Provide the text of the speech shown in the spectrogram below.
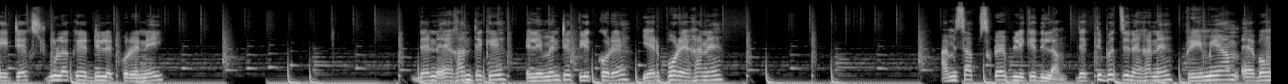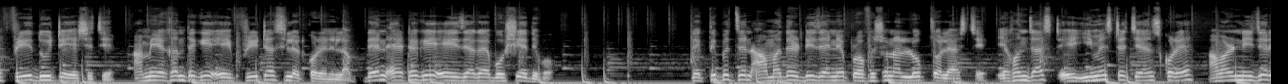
এই টেক্সট গুলাকে ডিলিট করে নেই। দেন এখান থেকে এলিমেন্টে ক্লিক করে এরপর এখানে আমি সাবস্ক্রাইব লিখে দিলাম। দেখতে পাচ্ছেন এখানে প্রিমিয়াম এবং ফ্রি দুইটাই এসেছে। আমি এখান থেকে এই ফ্রিটা সিলেক্ট করে নিলাম। দেন এটাকে এই জায়গায় বসিয়ে দেব। দেখতে পাচ্ছেন আমাদের ডিজাইনে প্রফেশনাল লুক চলে আসছে। এখন জাস্ট এই ইমেজটা চেঞ্জ করে আমার নিজের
